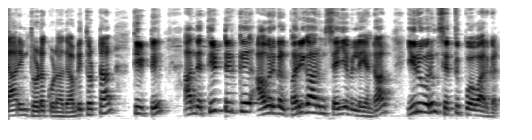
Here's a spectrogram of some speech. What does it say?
யாரையும் தொடக்கூடாது. அப்படி தொட்டால் தீட்டு. அந்த தீட்டிற்கு அவர்கள் பரிகாரம் செய்யவில்லை என்றால் இருவரும் செத்துப்போவார்கள்.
